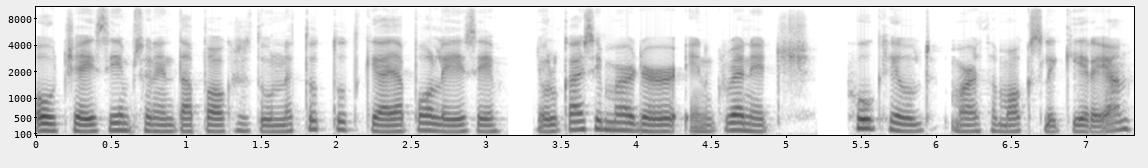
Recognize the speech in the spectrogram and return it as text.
O.J. Simpsonin tapauksessa tunnettu tutkija ja poliisi, julkaisi Murder in Greenwich, Who Killed Martha Moxley-kirjan.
